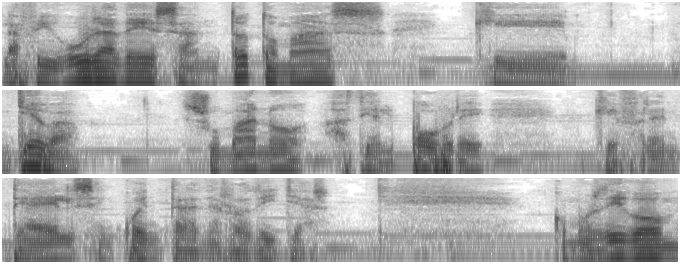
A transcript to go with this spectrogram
la figura de Santo Tomás que lleva su mano hacia el pobre que frente a él se encuentra de rodillas. Como os digo,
